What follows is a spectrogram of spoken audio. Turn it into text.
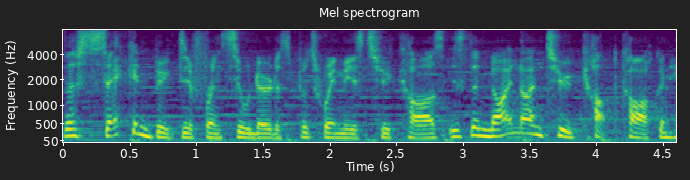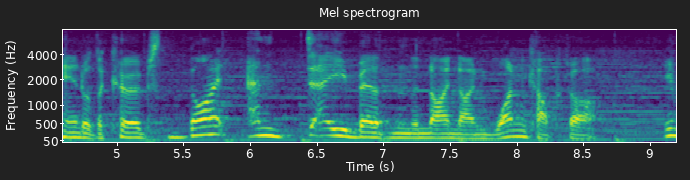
The second big difference you'll notice between these two cars is the 992 Cup car can handle the curbs night and day better than the 991 Cup car. It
